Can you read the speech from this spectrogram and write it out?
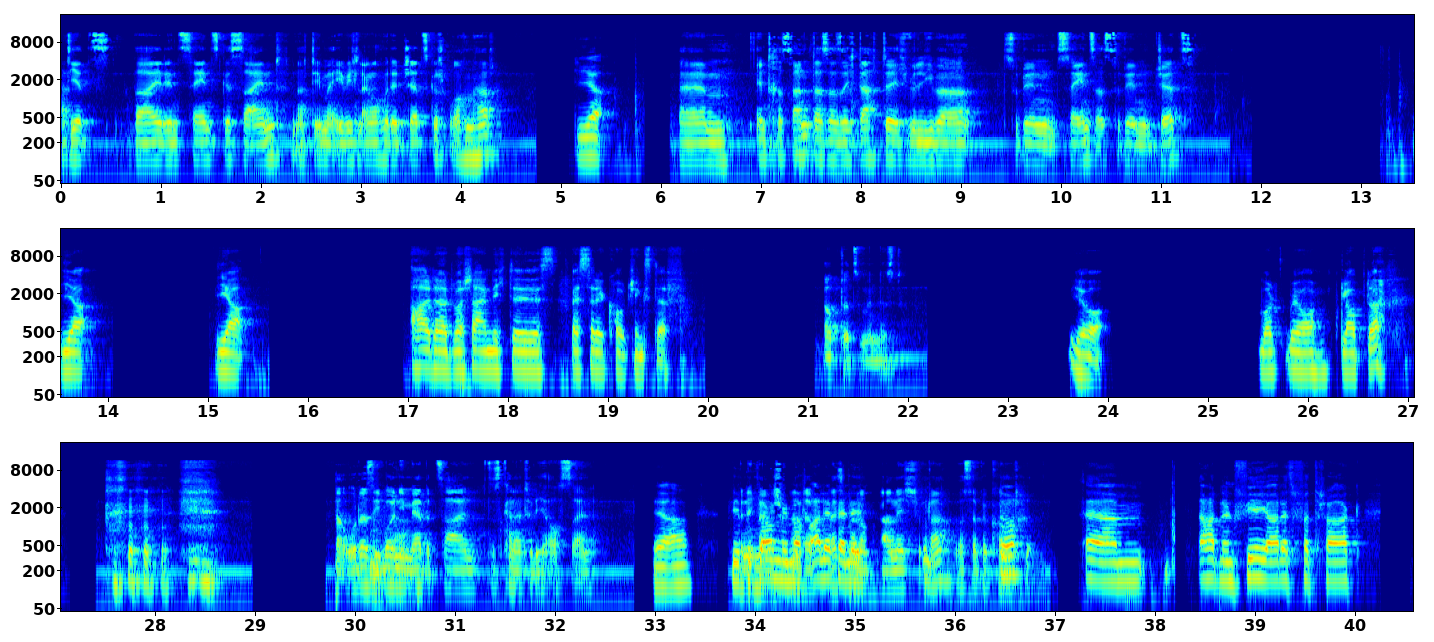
hat jetzt bei den Saints gesigned, nachdem er ewig lang auch mit den Jets gesprochen hat. Ja. Ähm, interessant, dass er sich dachte, ich will lieber zu den Saints als zu den Jets. Ja. Ja. Halt hat wahrscheinlich das bessere Coaching-Staff. Glaubt er zumindest. Ja. Ja, glaubt er. ja, oder sie wollen ihm mehr bezahlen. Das kann natürlich auch sein. Ja, wir bekommen ihm auf alle Fälle. noch gar nicht, oder? Was er bekommt. Doch. Ähm, er hat einen Vierjahresvertrag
